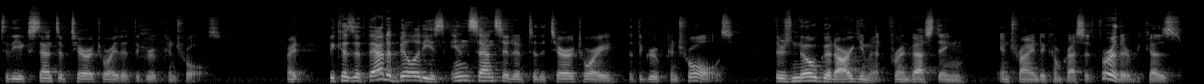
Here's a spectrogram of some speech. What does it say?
to the extent of territory that the group controls. Right? Because if that ability is insensitive to the territory that the group controls, there's no good argument for investing in trying to compress it further because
